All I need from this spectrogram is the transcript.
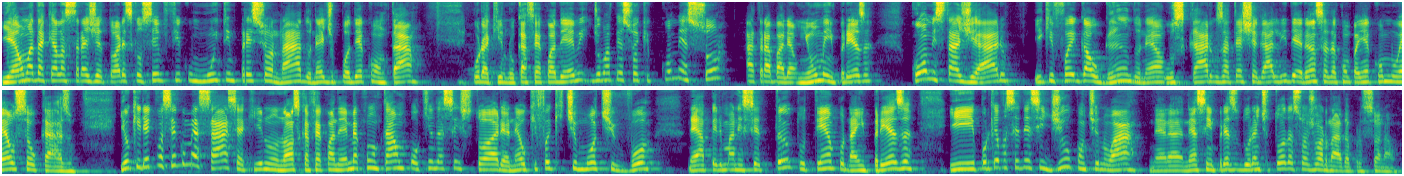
E é uma daquelas trajetórias que eu sempre fico muito impressionado, né, de poder contar por aqui no Café com a DM de uma pessoa que começou a trabalhar em uma empresa como estagiário e que foi galgando né, os cargos até chegar à liderança da companhia, como é o seu caso. E eu queria que você começasse aqui no nosso Café com a DM a contar um pouquinho dessa história, né? O que foi que te motivou né, a permanecer tanto tempo na empresa e por que você decidiu continuar né, nessa empresa durante toda a sua jornada profissional?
